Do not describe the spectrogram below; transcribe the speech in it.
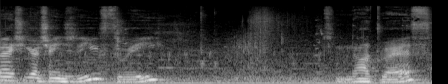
I'm actually gonna change these three to not Just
